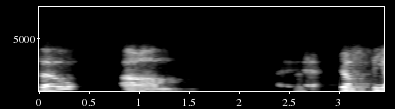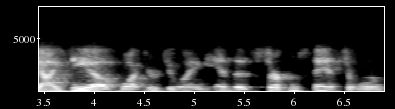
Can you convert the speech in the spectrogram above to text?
So, um, just the idea of what you're doing in the circumstance that we're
